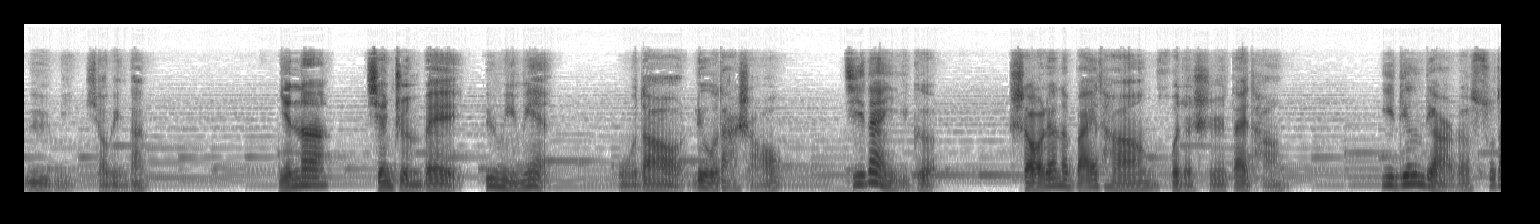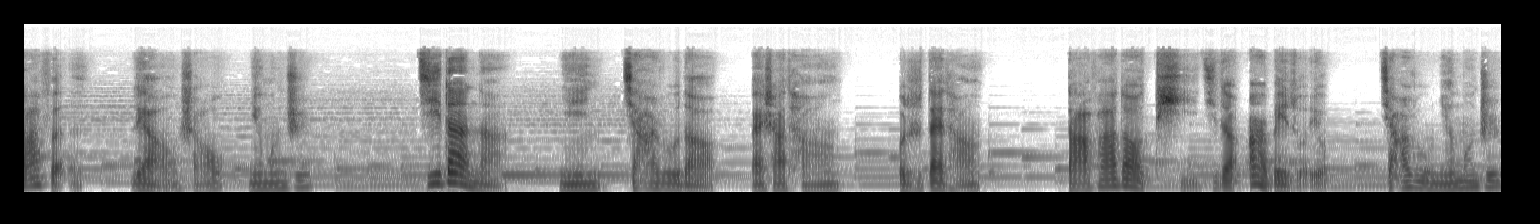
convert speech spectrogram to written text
玉米小饼干。您呢，先准备玉米面。五到六大勺，鸡蛋一个，少量的白糖或者是代糖，一丁点儿的苏打粉，两勺柠檬汁。鸡蛋呢，您加入到白砂糖或者是代糖，打发到体积的二倍左右，加入柠檬汁，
